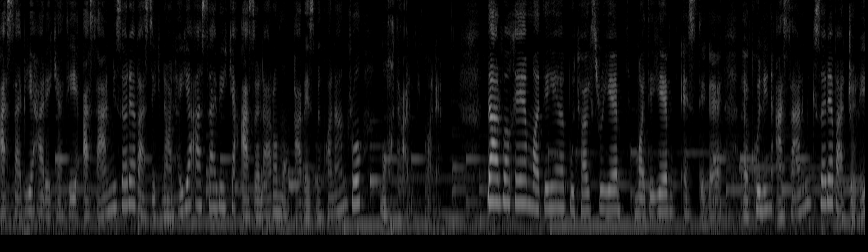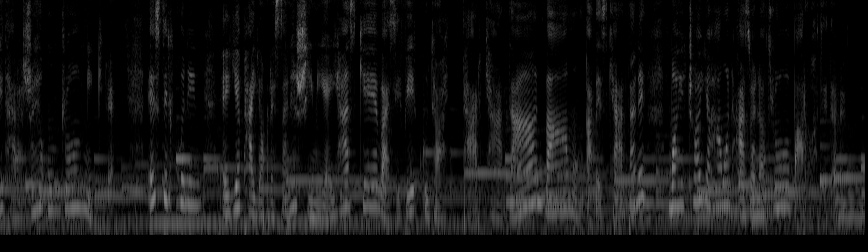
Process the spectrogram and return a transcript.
عصبی حرکتی اثر می‌ذاره و سیگنال های عصبی که عضله رو منقبض می‌کنن رو مختل می‌کنه. در واقع ماده بوتاکس روی ماده استیل کولین اثر می‌گذاره و جلوی ترشح اون رو می‌گیره. استیل کولین یه پیام رسان شیمیایی هست که وظیفه کوتاه کردن و منقبض کردن ماهیچه یا همون عضلات رو بر عهده داره.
